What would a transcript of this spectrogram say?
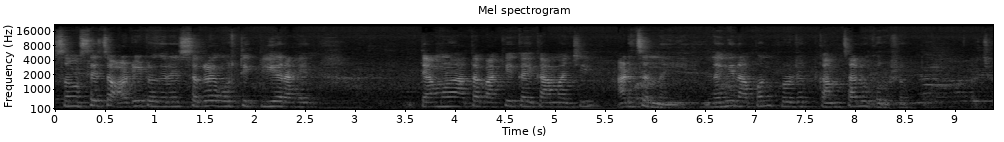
संस्थेचं ऑडिट वगैरे सगळ्या गोष्टी क्लिअर आहेत. त्यामुळं आता बाकी काही कामाची अडचण नाही आहे नवीन आपण प्रोजेक्ट काम चालू करू शकतो. अच्छा.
